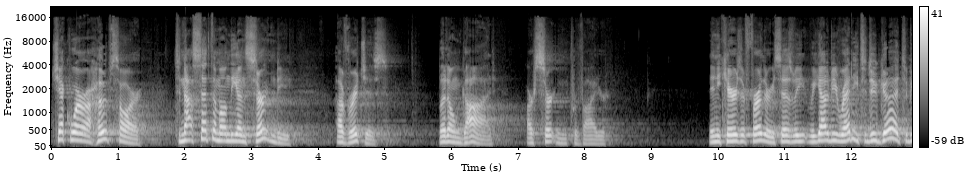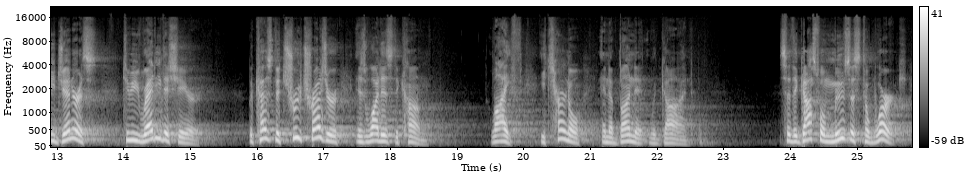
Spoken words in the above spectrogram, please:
check where our hopes are, to not set them on the uncertainty of riches, but on God our certain provider. Then he carries it further. He says we, we got to be ready to do good, to be generous, to be ready to share. Because the true treasure is what is to come life, eternal and abundant with God. So the gospel moves us to work,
